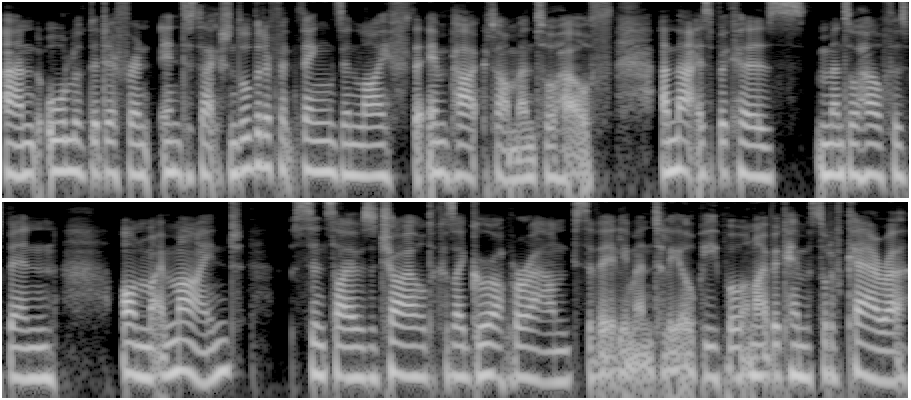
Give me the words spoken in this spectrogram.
and all of the different intersections, all the different things in life that impact our mental health. And that is because mental health has been on my mind since I was a child because I grew up around severely mentally ill people and I became a sort of carer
